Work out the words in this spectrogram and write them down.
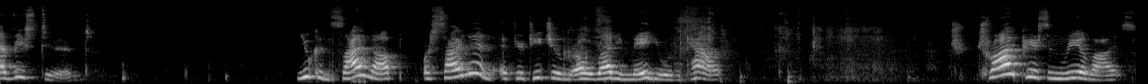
Every student. You can sign up or sign in if your teacher already made you an account. Tr- try Pearson Realize.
